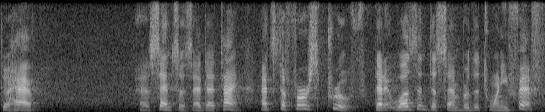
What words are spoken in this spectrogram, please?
to have a census at that time. That's the first proof that it wasn't December the 25th.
